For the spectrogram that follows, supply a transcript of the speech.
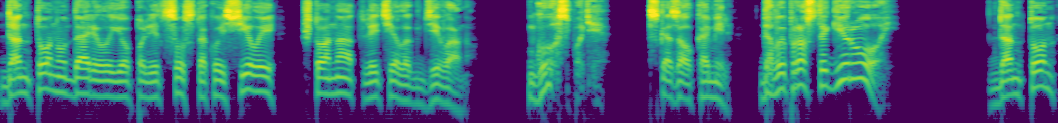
Дантон ударил ее по лицу с такой силой, что она отлетела к дивану. «Господи!» — сказал Камиль. «Да вы просто герой!» Дантон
